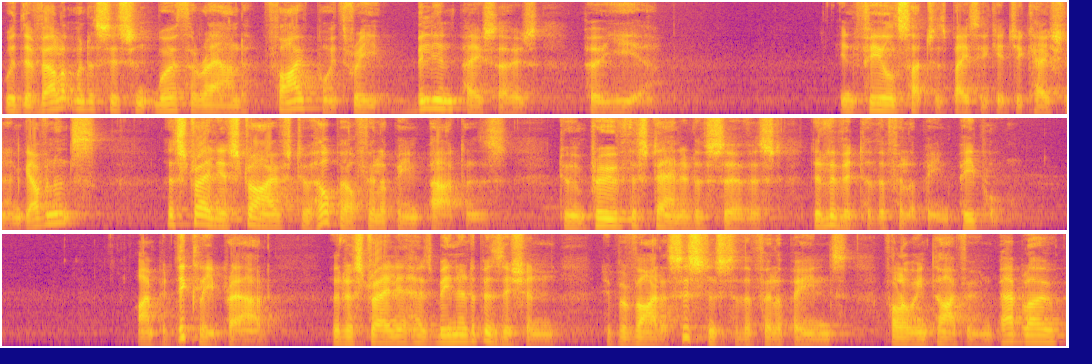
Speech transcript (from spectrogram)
with development assistance worth around 5.3 billion pesos per year. In fields such as basic education and governance, Australia strives to help our Philippine partners to improve the standard of service delivered to the Philippine people. I'm particularly proud that Australia has been in a position to provide assistance to the Philippines following Typhoon Pablo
